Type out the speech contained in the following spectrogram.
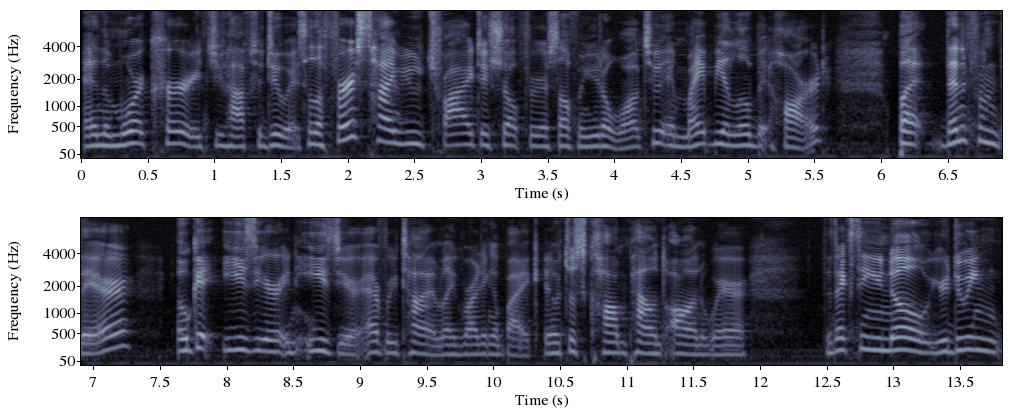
and the more courage you have to do it. So the first time you try to show up for yourself when you don't want to, it might be a little bit hard, but then from there, it'll get easier and easier every time, like riding a bike. It'll just compound on where the next thing you know, you're doing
